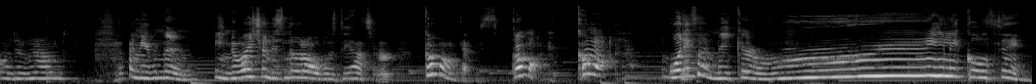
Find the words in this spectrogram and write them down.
underground? And even then, innovation is not always the answer. Come on, guys. Come on. Come on. What if I make a really cool thing?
